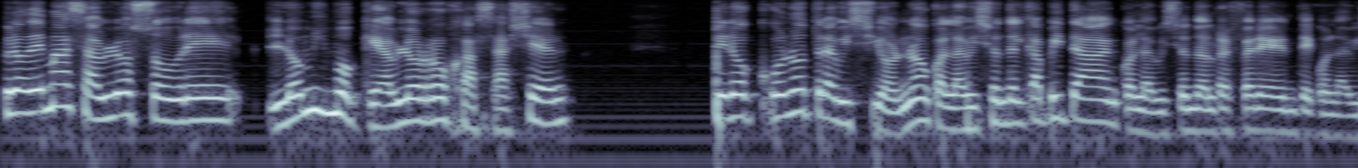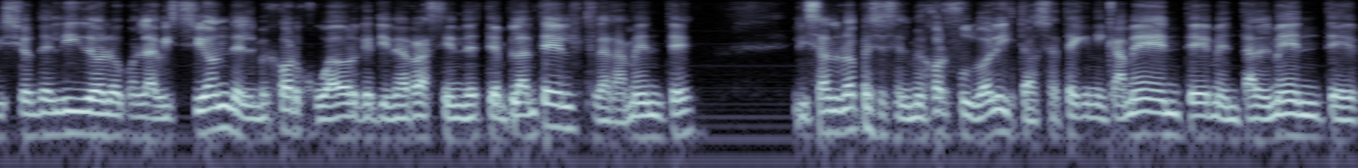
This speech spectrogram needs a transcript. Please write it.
Pero además habló sobre lo mismo que habló Rojas ayer, pero con otra visión, ¿no? Con la visión del capitán, con la visión del referente, con la visión del ídolo, con la visión del mejor jugador que tiene Racing de este plantel, claramente. Lisandro López es el mejor futbolista, o sea, técnicamente, mentalmente,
